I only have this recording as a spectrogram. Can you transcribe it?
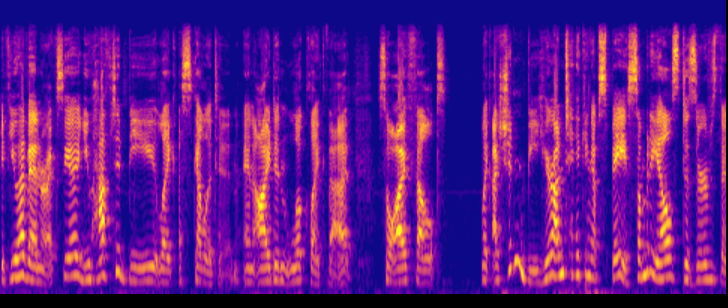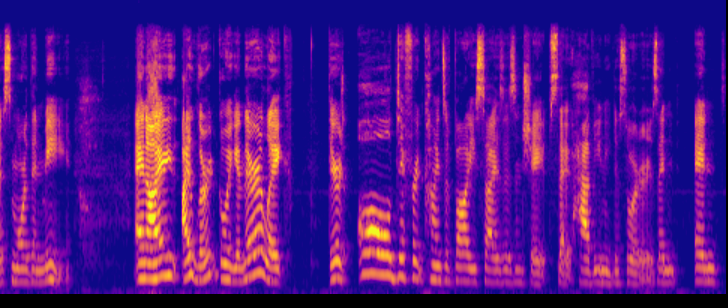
if you have anorexia, you have to be like a skeleton. And I didn't look like that. So I felt like I shouldn't be here. I'm taking up space. Somebody else deserves this more than me and i i learned going in there like there's all different kinds of body sizes and shapes that have eating disorders and and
